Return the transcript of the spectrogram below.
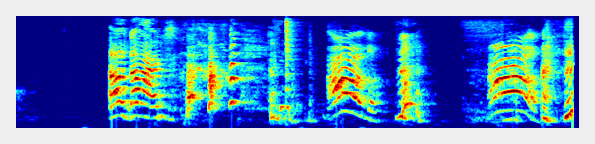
Oh, gosh. oh. oh.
